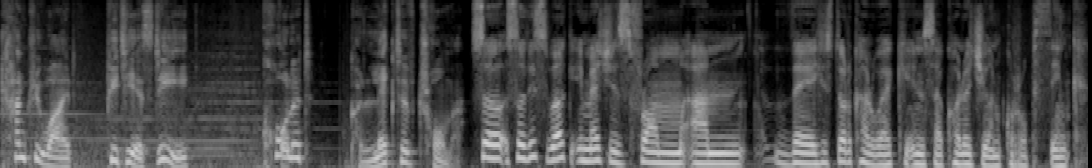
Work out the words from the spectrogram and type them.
countrywide PTSD call it collective trauma. So, so this work emerges from um, the historical work in psychology on groupthink.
